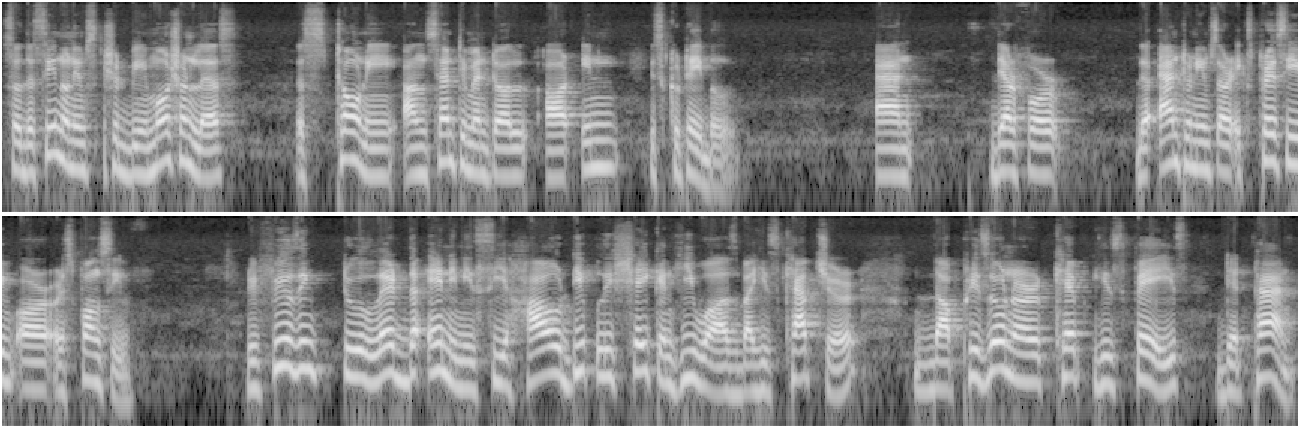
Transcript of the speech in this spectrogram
So the synonyms should be emotionless, stony, unsentimental, or inscrutable. And therefore, the antonyms are expressive or responsive. Refusing to let the enemy see how deeply shaken he was by his capture, the prisoner kept his face deadpan.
